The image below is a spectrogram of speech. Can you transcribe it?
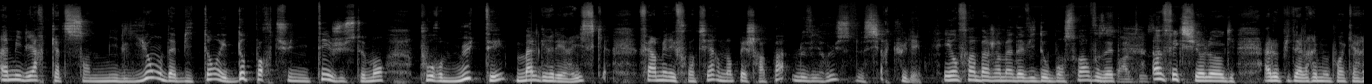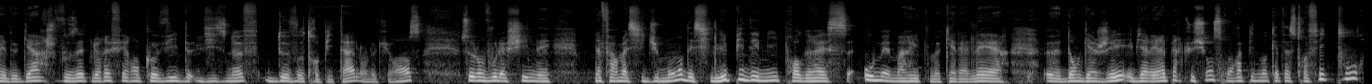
1,4 milliard d'habitants et d'opportunités justement pour muter malgré les risques. Fermer les frontières n'empêchera pas le virus de circuler. Et enfin, Benjamin Davido, bonsoir. Vous êtes infectiologue à l'hôpital Raymond Poincaré de Garches. Vous êtes le référent Covid-19 de votre hôpital, en l'occurrence. Selon vous, la Chine est la pharmacie du monde et si l'épidémie progresse au même rythme qu'elle a l'air euh, d'engager, eh bien les répercussions seront rapidement catastrophiques pour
